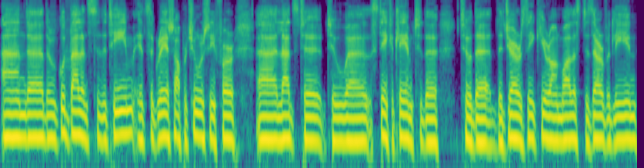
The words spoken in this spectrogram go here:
and uh, there's a good balance to the team. It's a great opportunity for uh, lads to to uh, stake a claim to the to the the jersey. Kieran Wallace deservedly in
